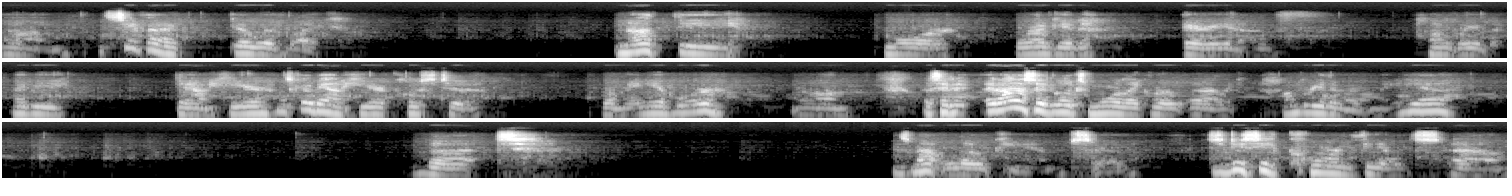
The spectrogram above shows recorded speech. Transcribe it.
Um, let's see if I go with like not the more rugged area of Hungary, but maybe down here. Let's go down here close to Romania border. Um, I said it, it honestly looks more like uh, like Hungary than Romania, but it's not low cam. So you do see cornfields um,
